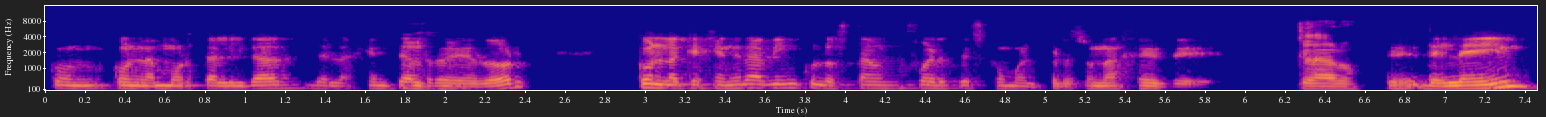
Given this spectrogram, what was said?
con, con, la mortalidad de la gente alrededor, con la que genera vínculos tan fuertes como el personaje de, claro. de, Lane.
